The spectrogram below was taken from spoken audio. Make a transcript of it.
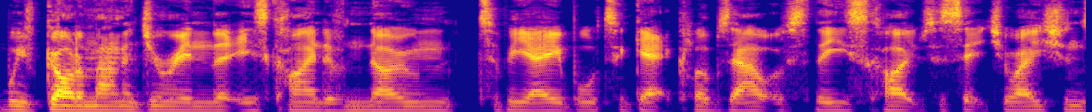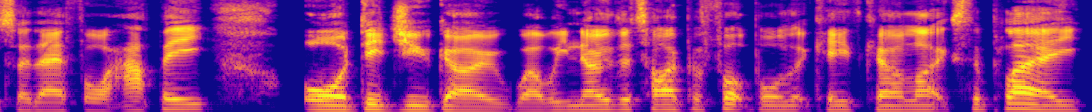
we've got a manager in that is kind of known to be able to get clubs out of these types of situations, so therefore happy? Or did you go, well, we know the type of football that Keith Curle likes to play.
